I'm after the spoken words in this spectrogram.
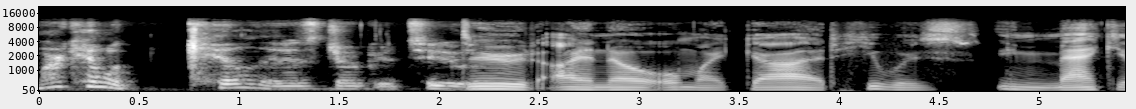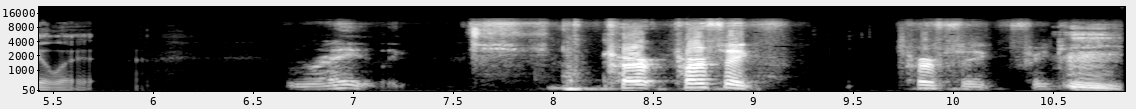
Mark Hamill killed it as Joker too, Dude, I know. Oh my god. He was immaculate. right? Like, per- perfect, perfect freaking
